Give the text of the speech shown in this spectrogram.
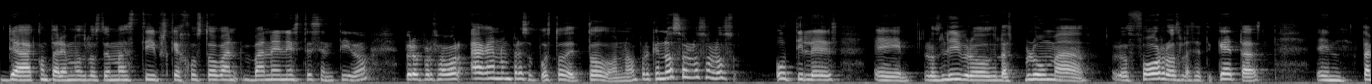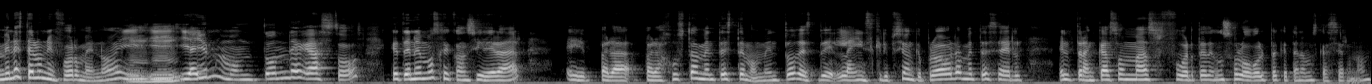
ya contaremos los demás tips que justo van, van en este sentido. Pero por favor, hagan un presupuesto de todo, ¿no? Porque no solo son los útiles, los libros, las plumas, los forros, las etiquetas también está el uniforme, ¿no? Y, hay un montón de gastos que tenemos que considerar eh, para, para, justamente este momento, desde la inscripción, que probablemente es el, el, trancazo más fuerte de un solo golpe que tenemos que hacer, ¿no?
